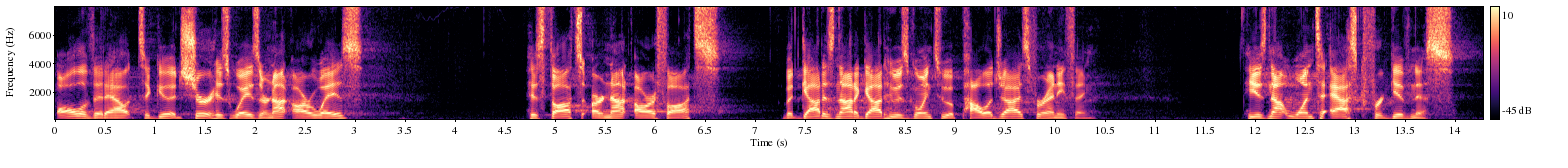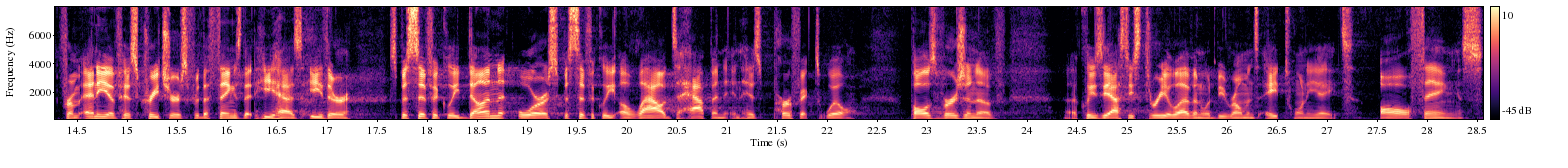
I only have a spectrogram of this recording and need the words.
all of it out to good. Sure, His ways are not our ways, His thoughts are not our thoughts. But God is not a God who is going to apologize for anything. He is not one to ask forgiveness from any of his creatures for the things that he has either specifically done or specifically allowed to happen in his perfect will. Paul's version of Ecclesiastes 3:11 would be Romans 8:28. All things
